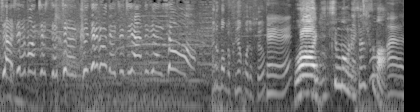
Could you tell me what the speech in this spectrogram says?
자세 번째 세트 그대로 내주지 않으면서 이런 방법 그냥 꺼졌어요. 네 와, 2층 먹는 센스 봐. 아,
